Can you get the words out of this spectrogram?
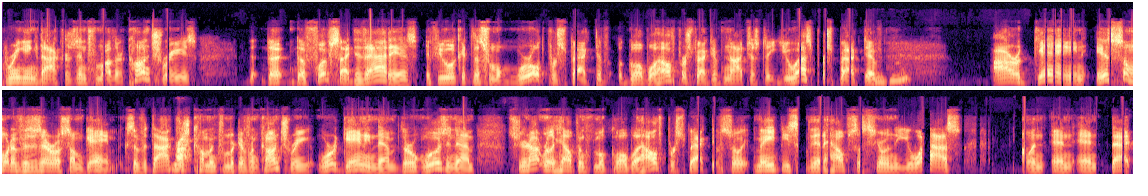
bringing doctors in from other countries the the flip side to that is if you look at this from a world perspective, a global health perspective, not just a U.S. perspective, mm-hmm. our gain is somewhat of a zero sum game. Because if a doctor's right. coming from a different country, we're gaining them, they're losing them. So you're not really helping from a global health perspective. So it may be something that helps us here in the U.S. And and and that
